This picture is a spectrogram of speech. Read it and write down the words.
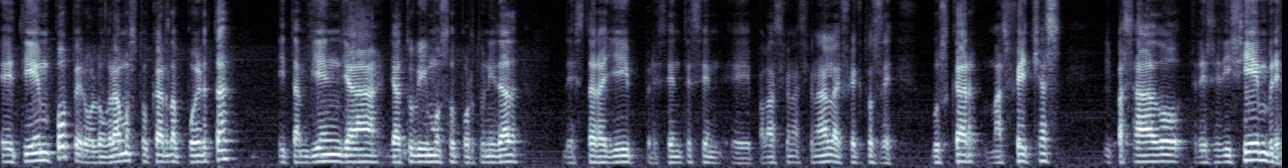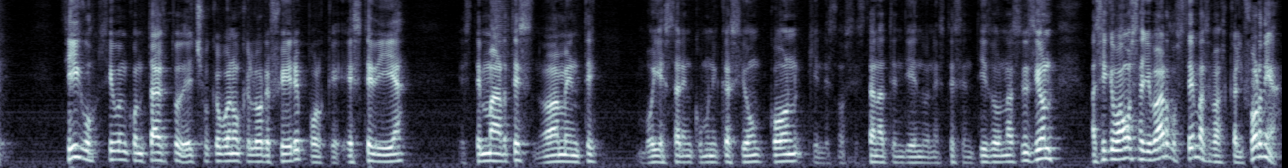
eh, tiempo, pero logramos tocar la puerta y también ya, ya tuvimos oportunidad de estar allí presentes en eh, Palacio Nacional a efectos de buscar más fechas el pasado 3 de diciembre. Sigo, sigo en contacto, de hecho qué bueno que lo refiere porque este día, este martes, nuevamente voy a estar en comunicación con quienes nos están atendiendo en este sentido, una ascensión. Así que vamos a llevar dos temas de Baja California.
